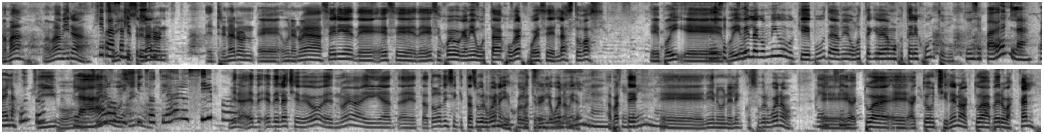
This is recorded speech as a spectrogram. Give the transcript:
Mamá, mamá, mira. ¿Qué pasa, ¿sabéis que entrenaron, entrenaron eh, una nueva serie de ese, de ese juego que a mí me gustaba jugar, pues ese Last of Us. Eh, ¿podí, eh, verla conmigo? Porque puta, a mí me gusta que veamos ustedes juntos. po. ¿Tú dices para verla? ¿Para verla juntos? Sí, po, Claro, sí, po, mijito, claro, sí, po. Mira, es, de- es del HBO, es nueva y está, todos dicen que está súper buena y el juego es Ah, terrible bueno. Mira, aparte eh, tiene un elenco súper bueno. ¿De Eh, actúa, eh, actúa un chileno, actúa Pedro Pascal.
